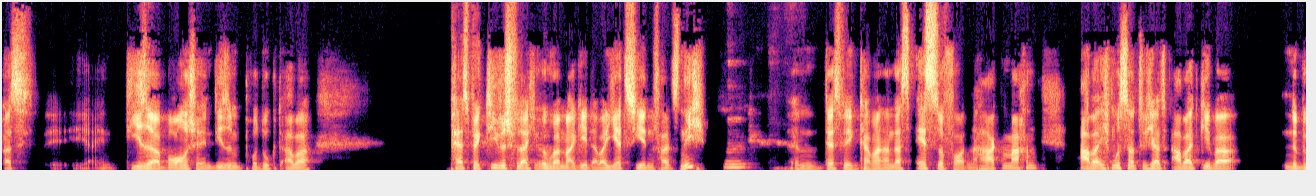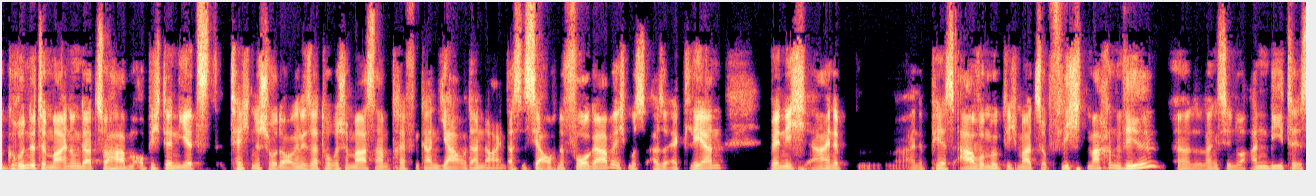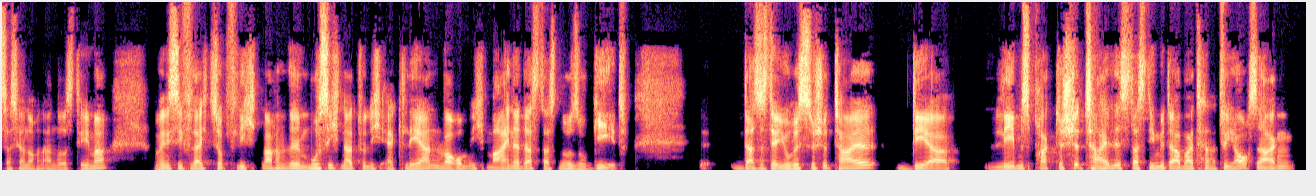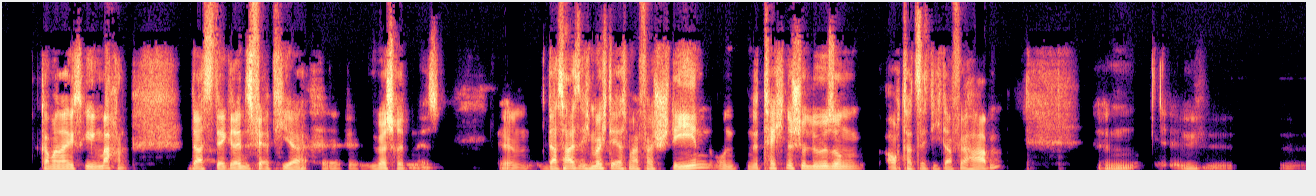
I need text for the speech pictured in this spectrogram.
was in dieser Branche, in diesem Produkt aber perspektivisch vielleicht irgendwann mal geht, aber jetzt jedenfalls nicht. Mhm. Ähm, deswegen kann man an das S sofort einen Haken machen. Aber ich muss natürlich als Arbeitgeber eine begründete Meinung dazu haben, ob ich denn jetzt technische oder organisatorische Maßnahmen treffen kann, ja oder nein. Das ist ja auch eine Vorgabe. Ich muss also erklären, wenn ich eine, eine PSA womöglich mal zur Pflicht machen will, ja, solange ich sie nur anbiete, ist das ja noch ein anderes Thema. Und wenn ich sie vielleicht zur Pflicht machen will, muss ich natürlich erklären, warum ich meine, dass das nur so geht. Das ist der juristische Teil. Der lebenspraktische Teil ist, dass die Mitarbeiter natürlich auch sagen, kann man da nichts gegen machen, dass der Grenzwert hier äh, überschritten ist. Ähm, das heißt, ich möchte erstmal verstehen und eine technische Lösung auch tatsächlich dafür haben. Ähm,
